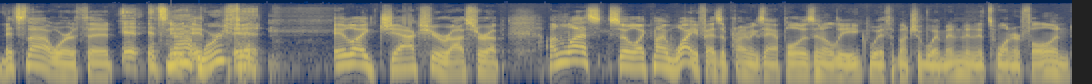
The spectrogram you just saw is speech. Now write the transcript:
It's not worth it. it, it's not it- worth it- it. It like jacks your roster up. Unless so like my wife as a prime example is in a league with a bunch of women and it's wonderful and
